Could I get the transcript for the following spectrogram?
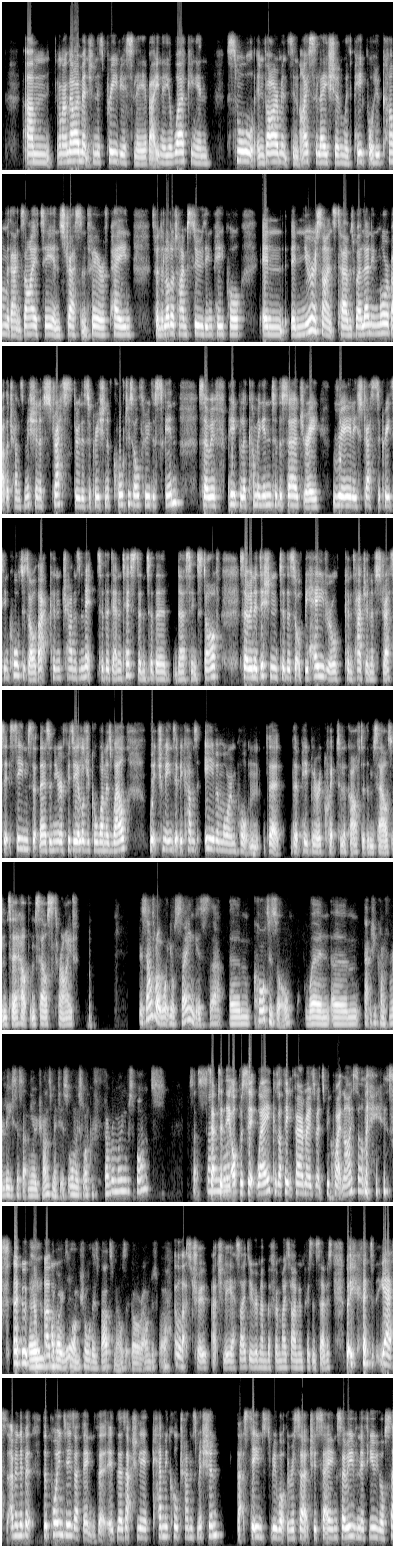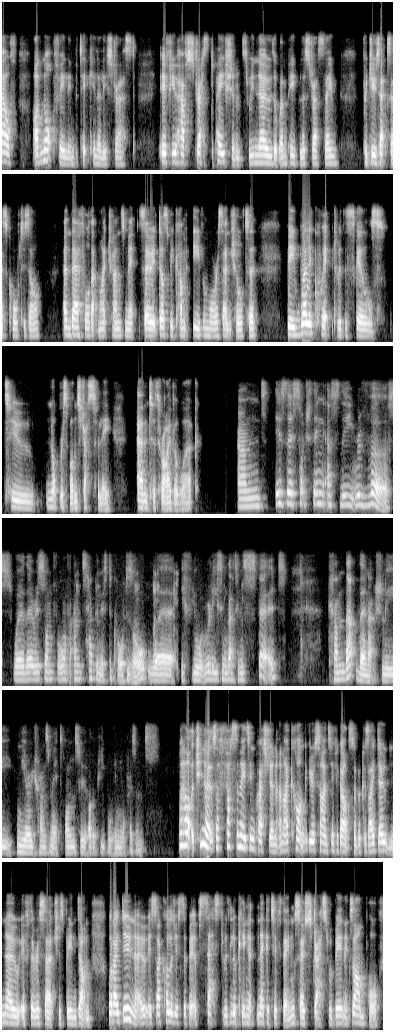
Um, and I know I mentioned this previously about, you know, you're working in small environments in isolation with people who come with anxiety and stress and fear of pain spend a lot of time soothing people in in neuroscience terms we're learning more about the transmission of stress through the secretion of cortisol through the skin. So if people are coming into the surgery really stress secreting cortisol that can transmit to the dentist and to the nursing staff. So in addition to the sort of behavioral contagion of stress it seems that there's a neurophysiological one as well which means it becomes even more important that that people are equipped to look after themselves and to help themselves thrive. It sounds like what you're saying is that um, cortisol, when um, actually kind of releases that neurotransmitter, it's almost like a pheromone response. Except in the opposite way, because I think pheromones are meant to be quite nice, aren't they? so um, um, I don't know. I'm sure there's bad smells that go around as well. Oh, that's true. Actually, yes, I do remember from my time in prison service. But yes, yes I mean, but the point is, I think that it, there's actually a chemical transmission. That seems to be what the research is saying. So even if you yourself are not feeling particularly stressed, if you have stressed patients, we know that when people are stressed, they produce excess cortisol and therefore that might transmit. So it does become even more essential to be well equipped with the skills to not respond stressfully and to thrive at work. And is there such thing as the reverse, where there is some form of antagonist to cortisol, where if you're releasing that instead, can that then actually neurotransmit onto other people in your presence? Well, do you know, it's a fascinating question, and I can't give you a scientific answer because I don't know if the research has been done. What I do know is psychologists are a bit obsessed with looking at negative things, so stress would be an example.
